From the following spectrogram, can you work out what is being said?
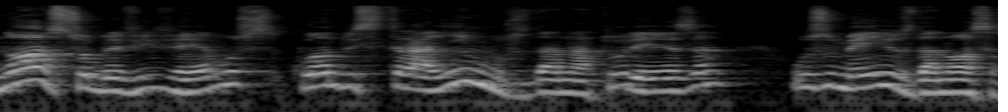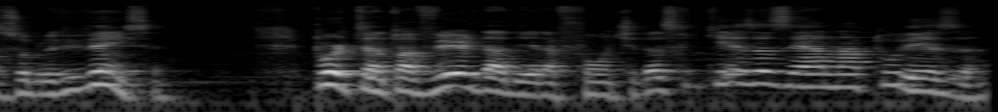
Nós sobrevivemos quando extraímos da natureza os meios da nossa sobrevivência. Portanto, a verdadeira fonte das riquezas é a natureza.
